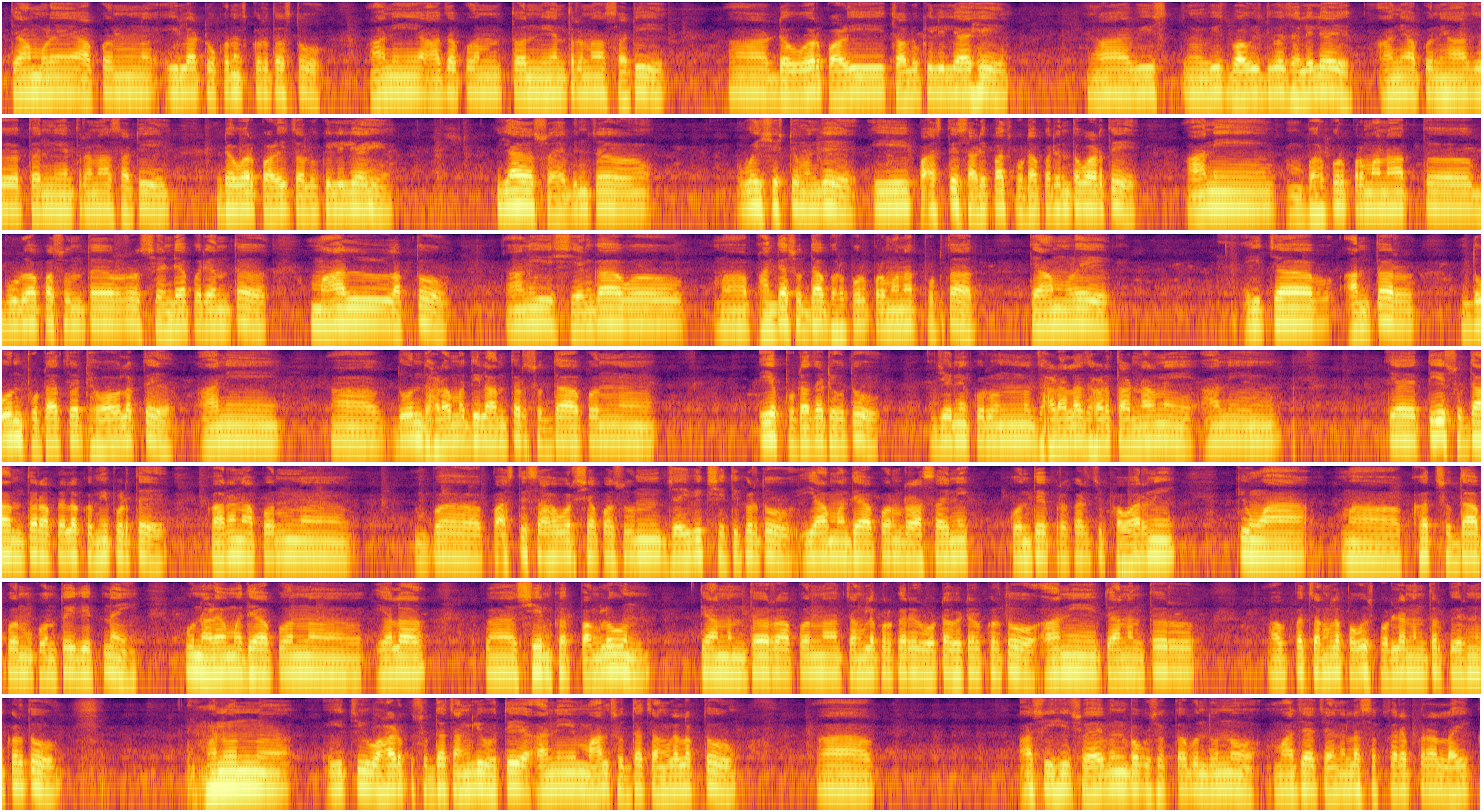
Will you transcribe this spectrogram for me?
त्यामुळे आपण हिला टोकनच करत असतो. आणि आज आपण तण नियंत्रणासाठी डवर पाळी चालू केलेली आहे. वीस वीस बावीस दिवस झालेले आहेत. आणि आपण ह्या आज तण नियंत्रणासाठी डवर पाळी चालू केलेली आहे. या सोयाबीनचं वैशिष्ट्य म्हणजे ही पाच ते साडेपाच फुटापर्यंत वाढते आणि भरपूर प्रमाणात बुडापासून तर शेंड्यापर्यंत माल लागतो आणि शेंगा व फांद्यासुद्धा भरपूर प्रमाणात फुटतात. त्यामुळे हिचं अंतर दोन फुटाचं ठेवावं लागतं आणि दोन झाडामधील अंतरसुद्धा आपण एक फुटाचा ठेवतो जेणेकरून झाडाला झाड ताडणार नाही आणि ते ते सुद्धा अंतर आपल्याला कमी पडतं आहे कारण आपण ब पाच ते सहा वर्षापासून जैविक शेती करतो. यामध्ये आपण रासायनिक कोणत्याही प्रकारची फवारणी किंवा म खतसुद्धा आपण कोणतंही देत नाही. उन्हाळ्यामध्ये आपण याला शेणखत पांगलवून त्यानंतर आपण चांगल्या प्रकारे रोटाव्हेटर करतो आणि त्यानंतर आपण चांगला पाऊस पडल्यानंतर पेरणी करतो. म्हणून याची हिची वाढसुद्धा चांगली होते आणि मालसुद्धा चांगला लागतो. अशी ही सोयाबीन बघू शकता बंधूंनो. माझ्या चॅनलला सबस्क्राईब करा लाईक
